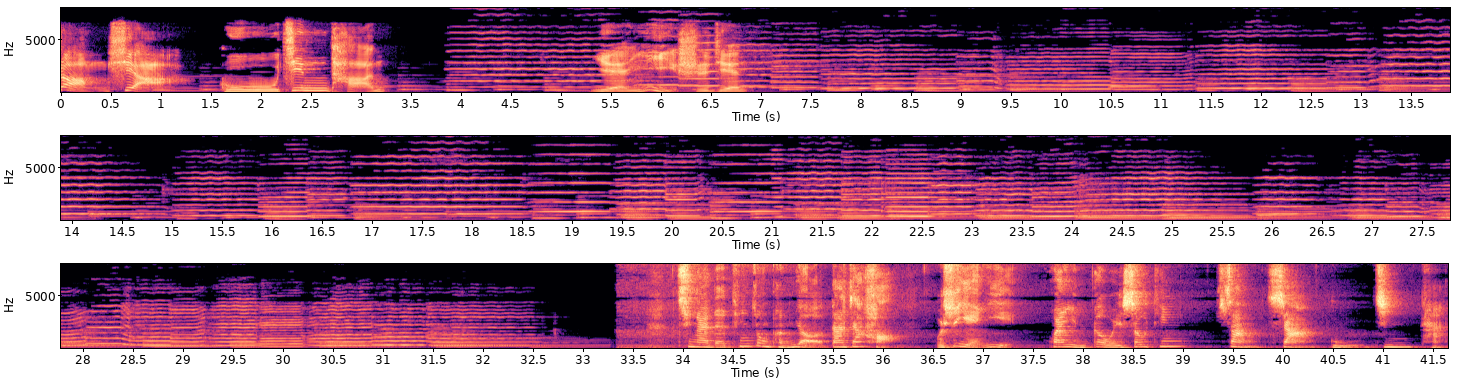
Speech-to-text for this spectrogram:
上下古今谈，演绎时间。亲爱的听众朋友，大家好，我是演绎，欢迎各位收听《上下古今谈》。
